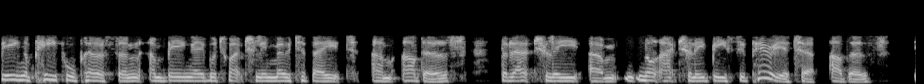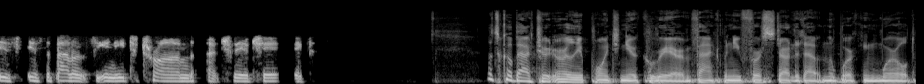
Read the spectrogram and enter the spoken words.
Being a people person and being able to actually motivate um, others, but actually um, not actually be superior to others, is is the balance that you need to try and actually achieve. Let's go back to an earlier point in your career. In fact, when you first started out in the working world,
